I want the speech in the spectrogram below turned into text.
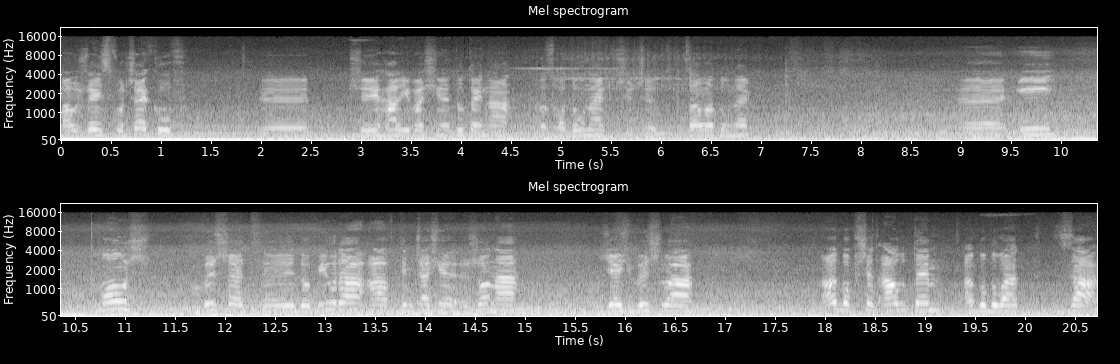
Małżeństwo Czechów e, przyjechali właśnie tutaj na rozładunek, czy, czy załadunek e, i mąż wyszedł yy, do biura, a w tym czasie żona gdzieś wyszła albo przed autem, albo była za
